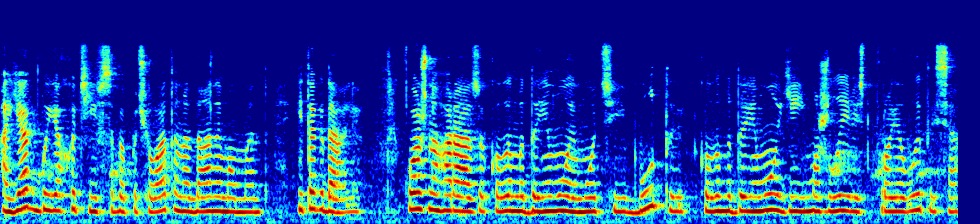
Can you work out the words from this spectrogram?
А як би я хотів себе почувати на даний момент? І так далі. Кожного разу, коли ми даємо емоції бути, коли ми даємо їй можливість проявитися,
